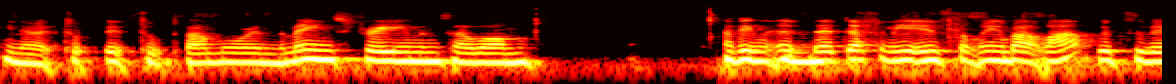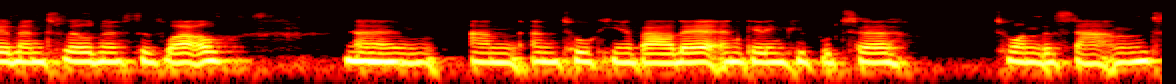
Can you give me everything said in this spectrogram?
You know, it, t- it talked about more in the mainstream and so on. I think that there definitely is something about that with severe mental illness as well, um, and and talking about it and getting people to to understand.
